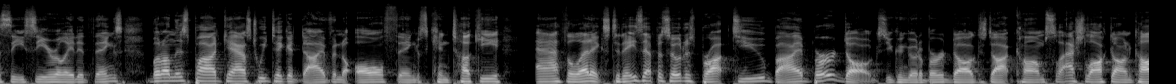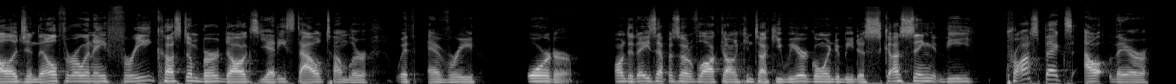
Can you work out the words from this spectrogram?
SEC related things. But on this podcast, we take a dive into all things Kentucky athletics. Today's episode is brought to you by Bird Dogs. You can go to birddogs.com slash locked on college and they'll throw in a free custom Bird Dogs Yeti style tumbler with every order. On today's episode of Locked On Kentucky, we are going to be discussing the prospects out there,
